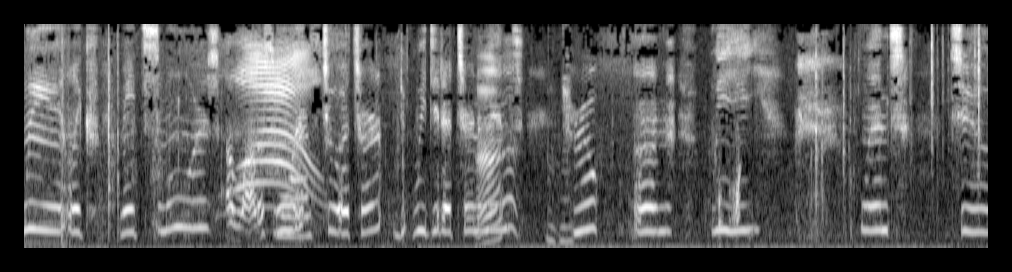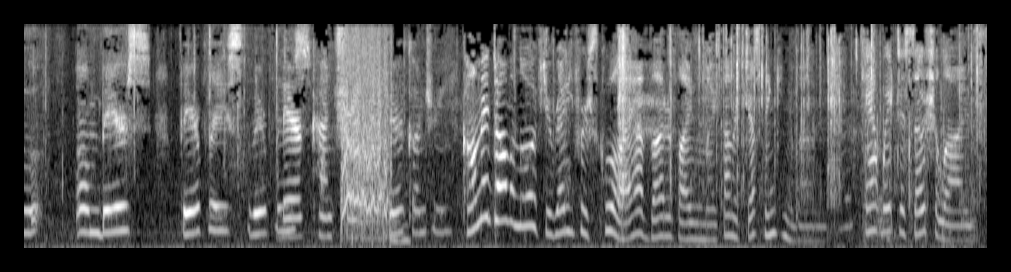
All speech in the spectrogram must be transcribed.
we like made s'mores. A lot of s'mores. To a turn, we did a tournament. True. Um, we went to um Bears Bear Place. Bear Place. Bear Country. Bear Country. Comment down below if you're ready for school. I have butterflies in my stomach just thinking about it. Can't wait to socialize.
